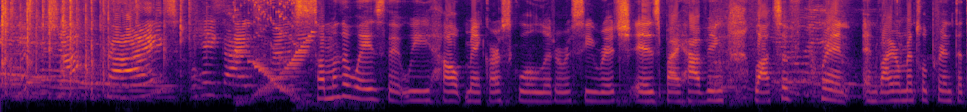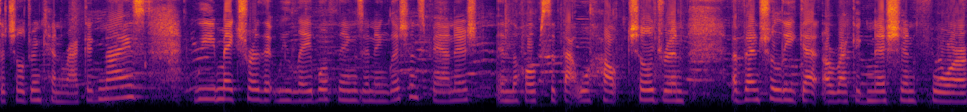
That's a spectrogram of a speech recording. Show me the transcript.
Good job, guys. Okay, guys, ready? Some of the ways that we help make our school literacy rich is by having lots of print, environmental print that the children can recognize. We make sure that we label things in English and Spanish in the hopes that that will help children eventually get a recognition for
